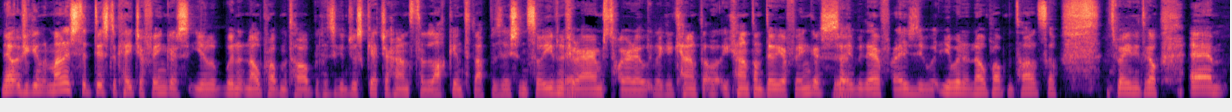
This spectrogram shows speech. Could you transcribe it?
Now, if you can manage to dislocate your fingers, you'll win it no problem at all because you can just get your hands to lock into that position. So even if Yeah. your arms tired out, like you can't you can't undo your fingers, so Yeah. you'll be there for ages. You, you win it no problem at all. So it's where you need to go. Um,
